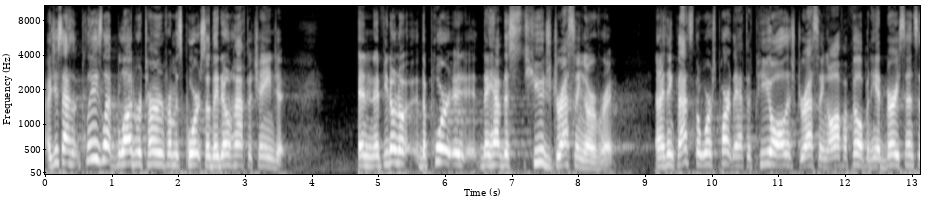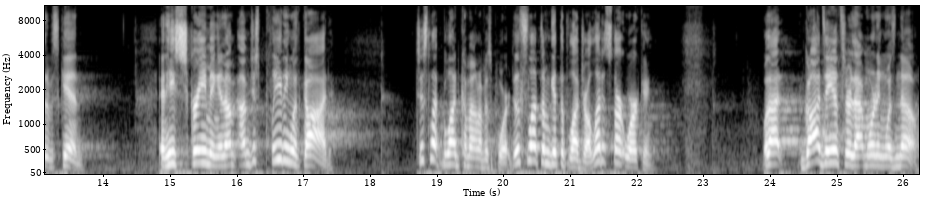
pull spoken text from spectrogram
I just asked, please let blood return from his port so they don't have to change it. And if you don't know, the port, they have this huge dressing over it. And I think that's the worst part. They have to peel all this dressing off of Philip, and he had very sensitive skin. And he's screaming, and I'm, I'm just pleading with God. Just let blood come out of his port. Just let them get the blood draw. Let it start working. Well, that God's answer that morning was no.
